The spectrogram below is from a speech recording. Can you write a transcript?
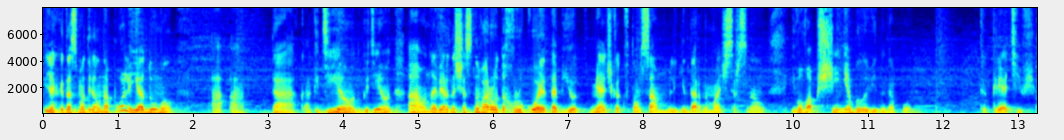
я когда смотрел на поле, я думал, а, а, так, а где он, где он? А, он, наверное, сейчас на воротах рукой отобьет мяч, как в том самом легендарном матче с Арсеналом. Его вообще не было видно на поле, как креативщик.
